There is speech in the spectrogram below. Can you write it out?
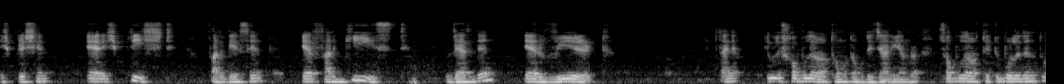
sprechen er spricht vergessen er vergisst werden এর উইয়ার্ড তাই না এগুলো সবগুলোর অর্থ মোটামুটি জানি আমরা। সবগুলোর অর্থ একটু বলে দেন তো।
